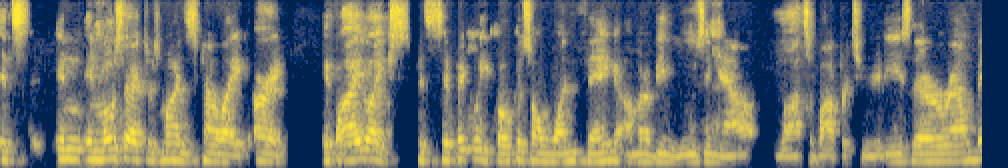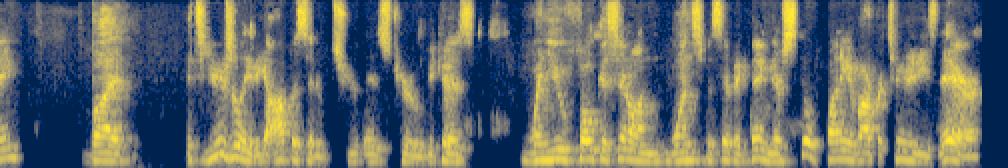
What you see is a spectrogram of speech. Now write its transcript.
it's in in most actors' minds. It's kind of like, all right, if I like specifically focus on one thing, I'm gonna be losing out lots of opportunities that are around me. But it's usually the opposite of true is true because when you focus in on one specific thing, there's still plenty of opportunities there.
